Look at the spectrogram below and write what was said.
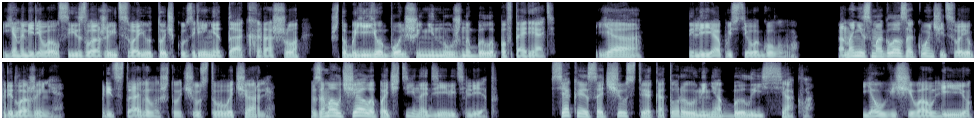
Я намеревался изложить свою точку зрения так хорошо, чтобы ее больше не нужно было повторять. Я... Илья опустила голову. Она не смогла закончить свое предложение. Представила, что чувствовала Чарли. Замолчала почти на 9 лет. Всякое сочувствие, которое у меня было, иссякло. Я увещевал Лию,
